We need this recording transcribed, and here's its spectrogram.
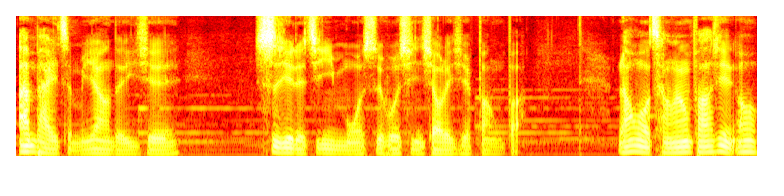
安排怎么样的一些事业的经营模式或行销的一些方法。然后我常常发现，哦，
